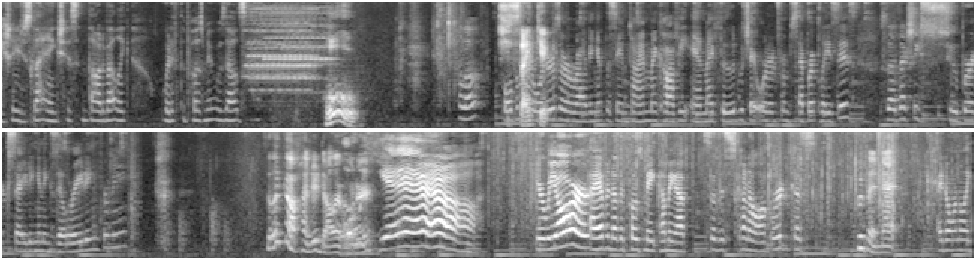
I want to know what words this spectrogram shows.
Actually, I just got anxious and thought about like, what if the postmate was outside? Oh, Hello. She's Both of my orders are arriving at the same time. My coffee and my food, which I ordered from separate places. So that's actually super exciting and exhilarating for me. Is it like a hundred dollar oh, order? Oh, yeah. Here we are. I have another postmate coming up, so this is kind of awkward because With a net. I don't want to like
